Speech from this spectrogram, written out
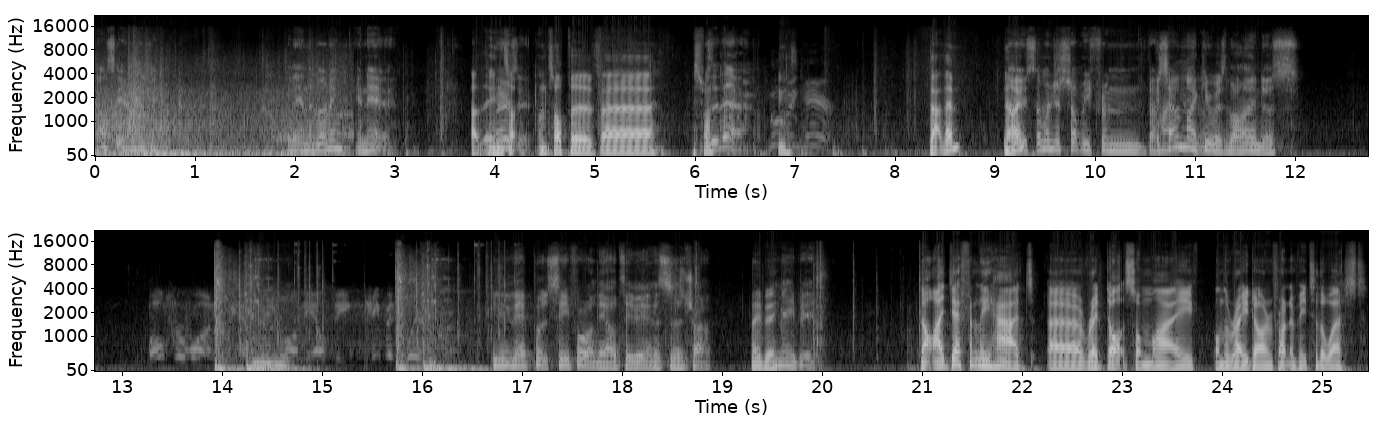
Can't see them, is he? Are they in the building? In here? Uh, in Where is it? On top of uh, this Was one. it there? Is that them? No? someone just shot me from behind. It sounded like it was behind us. Ultra One, we have visual on the LZ. Keep it clear. You think they put C4 on the LTV and this is a trap? Maybe. Maybe. No, I definitely had uh, red dots on my on the radar in front of me to the west.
